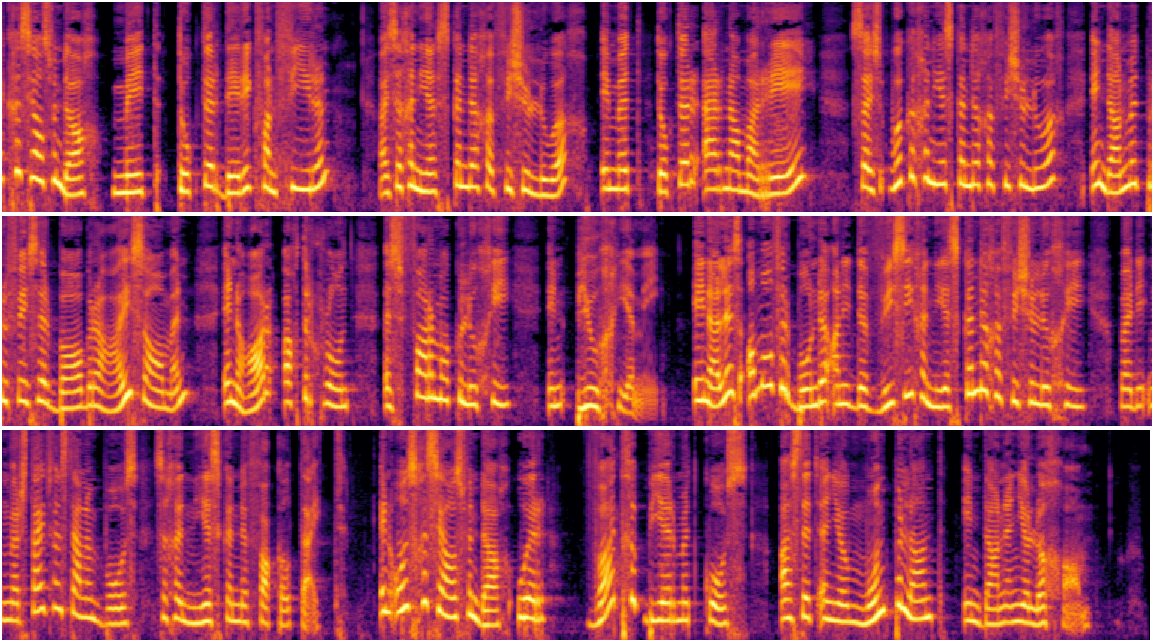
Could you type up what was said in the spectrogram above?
Ek gesels vandag met Dr. Derrick van Vieren. Hy's 'n geneeskundige fisioloog en met Dr. Erna Maree. Sy's ook 'n geneeskundige fisioloog en dan met professor Barbara Huishamen en haar agtergrond is farmakologie en biochemie. En hulle is almal verbonde aan die divisie geneeskundige fisiologie by die Universiteit van Stellenbosch se geneeskunde fakulteit. En ons gesels vandag oor wat gebeur met kos as dit in jou mond beland en dan in jou liggaam.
